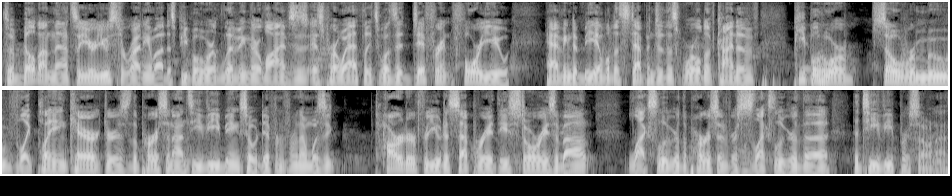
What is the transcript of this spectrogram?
to build on that, so you're used to writing about just people who are living their lives as, as pro athletes. Was it different for you having to be able to step into this world of kind of people who are so removed, like playing characters, the person on TV being so different from them? Was it harder for you to separate these stories about Lex Luger, the person, versus Lex Luger, the the TV persona?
